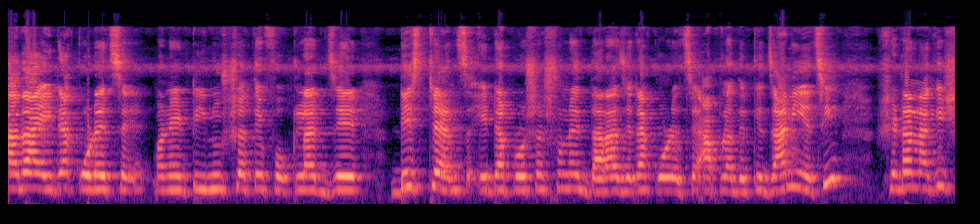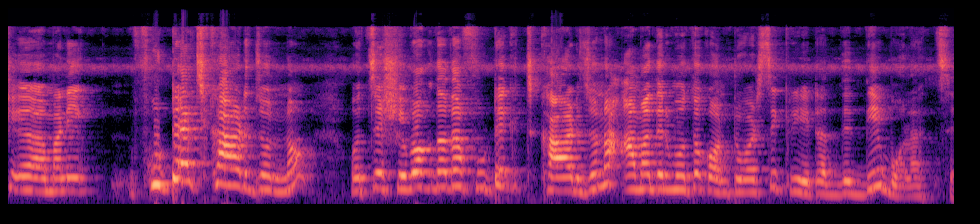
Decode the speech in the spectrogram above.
দাদা এটা করেছে মানে টিনুর সাথে ফোকলার যে ডিস্টেন্স এটা প্রশাসনের দ্বারা যেটা করেছে, আপনাদেরকে জানিয়েছি, সেটা নাকি মানে ফুটেজ খাওয়ার জন্য, হচ্ছে সেবক দাদা ফুটেজ খাওয়ার জন্য আমাদের মতো কন্ট্রোভার্সি ক্রিয়েটারদের দিয়ে বলাচ্ছে।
